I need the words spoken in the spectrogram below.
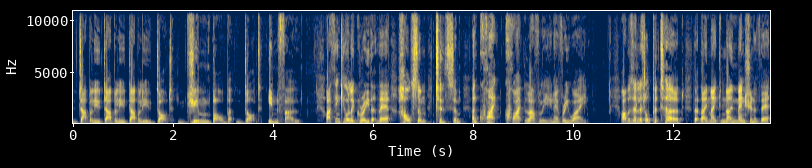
www.jimbob.info, I think you'll agree that they're wholesome, toothsome, and quite, quite lovely in every way. I was a little perturbed that they make no mention of their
